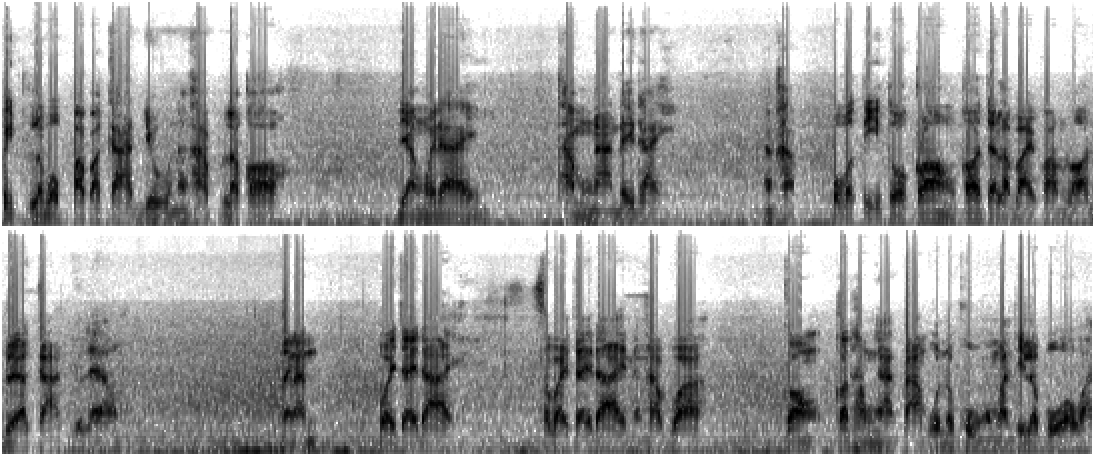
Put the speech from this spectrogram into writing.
ปิดระบบปรับอากาศอยู่นะครับ แล้วก็ยังไม่ได้ทำงานใด ๆนะครับ ปกติตัวกล้องก็จะระบายความร้อนด้วยอากาศอยู่แล้ว ดังนั้นไว้ใจได้สบายใจได้นะครับว่ากล้องก็ทำงานตามอุณหภูมิของมันที่ระบุเอาไว้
